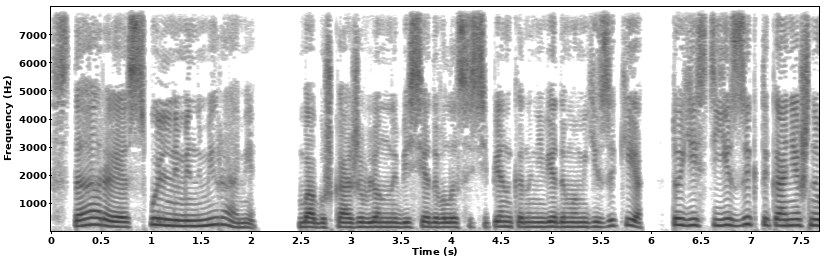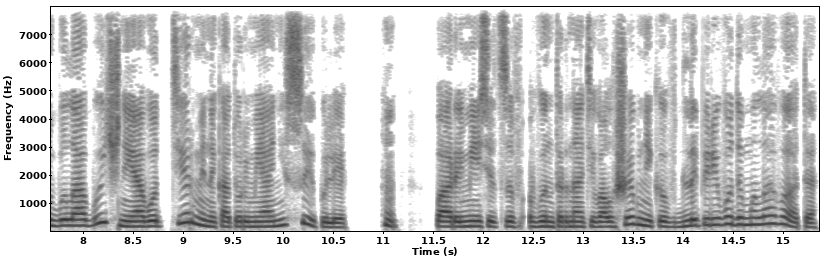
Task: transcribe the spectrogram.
Старая, с пыльными номерами. Бабушка оживленно беседовала с Осипенко на неведомом языке, то есть язык-то, конечно, был обычный, а вот термины, которыми они сыпали... Хм, пары месяцев в интернате волшебников для перевода маловато.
